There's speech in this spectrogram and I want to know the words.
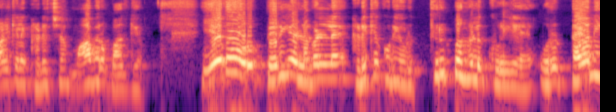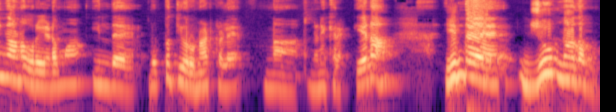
வாழ்க்கையில கிடைச்ச மாபெரும் பாக்கியம். ஏதோ ஒரு பெரிய லெவல்ல கிடைக்கக்கூடிய ஒரு திருப்பங்களுக்குரிய ஒரு டேர்னிங்கான ஒரு இடமா இந்த முப்பத்தி ஒரு நாட்களை நான் நினைக்கிறேன். ஏன்னா இந்த ஜூன் மாதம்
